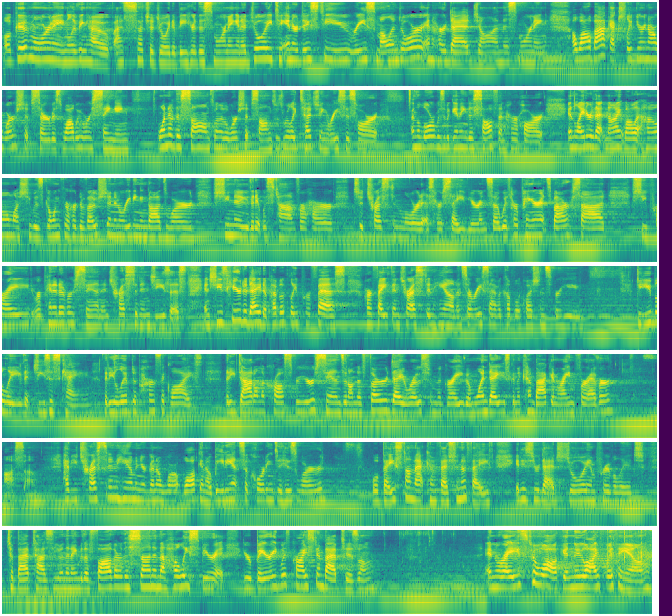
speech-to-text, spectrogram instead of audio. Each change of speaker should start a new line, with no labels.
Well, good morning, Living Hope. It's such a joy to be here this morning and a joy to introduce to you Reese Mullendore and her dad, John, this morning. A while back, actually, during our worship service, while we were singing, one of the songs, one of the worship songs, was really touching Reese's heart. And the Lord was beginning to soften her heart. And later that night, while at home, while she was going through her devotion and reading in God's Word, she knew that it was time for her to trust in Lord as her Savior. And so, with her parents by her side, she prayed, repented of her sin, and trusted in Jesus. And she's here today to publicly profess her faith and trust in Him. And so, Reese, I have a couple of questions for you. Do you believe that Jesus came, that he lived a perfect life, that he died on the cross for your sins, and on the third day rose from the grave, and one day he's going to come back and reign forever? Awesome. Have you trusted in him and you're going to walk in obedience according to his word? Well, based on that confession of faith, it is your dad's joy and privilege to baptize you in the name of the Father, the Son, and the Holy Spirit. You're buried with Christ in baptism and raised to walk in new life with him.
